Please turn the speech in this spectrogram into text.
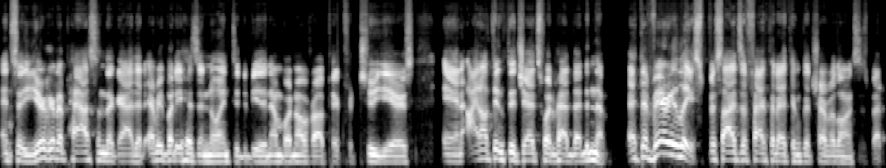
And so you're going to pass on the guy that everybody has anointed to be the number one overall pick for two years. And I don't think the Jets would have had that in them at the very least, besides the fact that I think that Trevor Lawrence is better.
